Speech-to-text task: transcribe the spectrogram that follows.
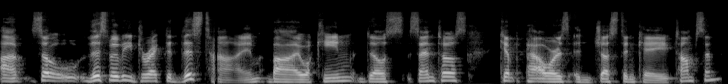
Um, so this movie directed this time by Joaquim dos Santos, Kemp Powers, and Justin K. Thompson.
